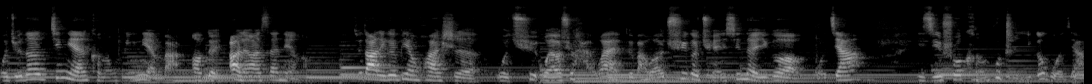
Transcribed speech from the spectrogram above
我觉得今年可能明年吧，哦对，二零二三年了，最大的一个变化是我去我要去海外，对吧？我要去一个全新的一个国家，以及说可能不止一个国家，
